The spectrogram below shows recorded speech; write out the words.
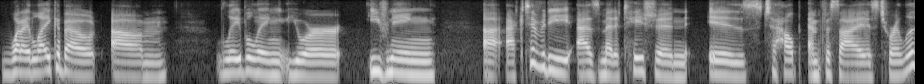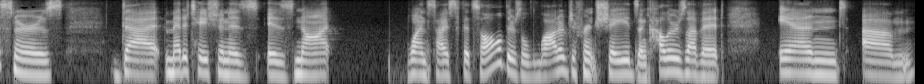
what I like about um, labeling your evening uh, activity as meditation is to help emphasize to our listeners that meditation is is not one size fits all. There's a lot of different shades and colors of it, and um,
